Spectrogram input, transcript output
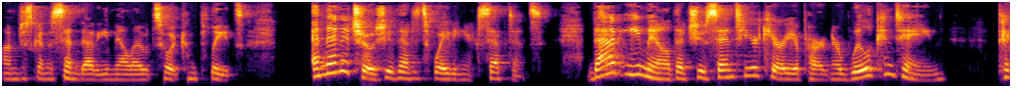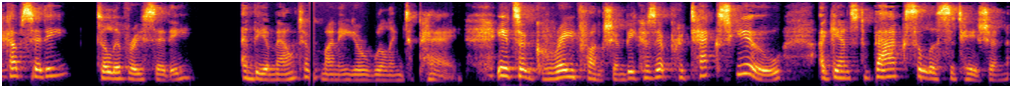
I'm just going to send that email out so it completes. And then it shows you that it's waiting acceptance. That email that you send to your carrier partner will contain pickup city, delivery city, and the amount of money you're willing to pay. It's a great function because it protects you against back solicitation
